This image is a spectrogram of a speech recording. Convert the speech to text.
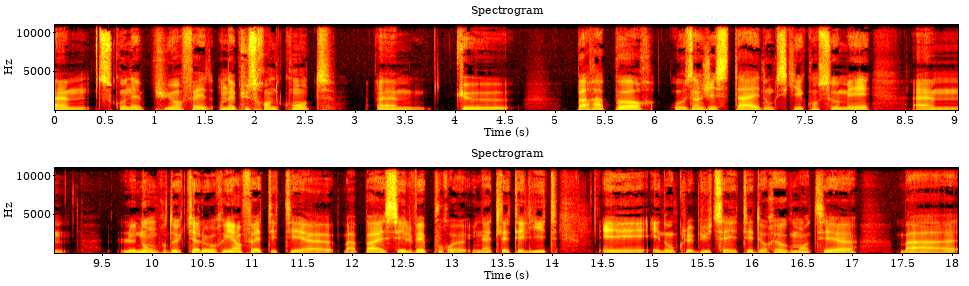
Euh, ce qu'on a pu en fait, on a pu se rendre compte que par rapport aux ingestats et donc ce qui est consommé, le nombre de calories en fait était euh, bah, pas assez élevé pour euh, une athlète élite et, donc le but ça a été de réaugmenter euh, bah,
